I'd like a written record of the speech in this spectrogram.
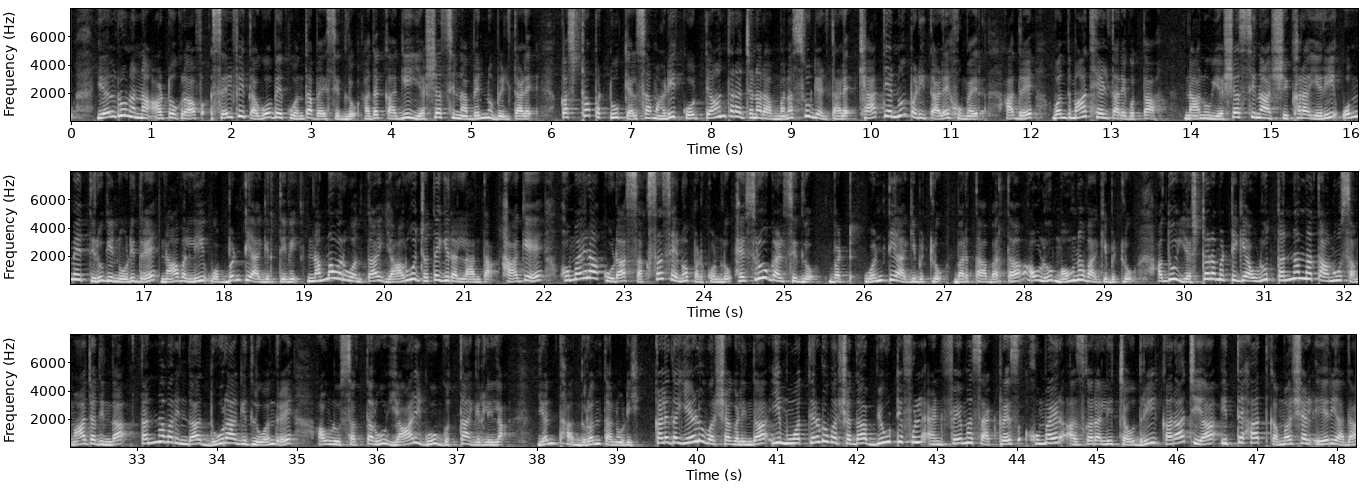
ಎಲ್ಲರೂ ನನ್ನ ಆಟೋಗ್ರಾಫ್ ಸೆಲ್ಫಿ ತಗೋಬೇಕು ಅಂತ ಬಯಸಿದ್ಲು. ಅದಕ್ಕಾಗಿ ಯಶಸ್ಸಿನ ಬೆನ್ನು ಬೀಳ್ತಾಳೆ. ಕಷ್ಟಪಟ್ಟು ಕೆಲಸ ಮಾಡಿ ಕೋಟ್ಯಾಂತರ ಜನರ ಮನಸ್ಸು ಗೆಳ್ತಾಳೆ ಖ್ಯಾತಿಯನ್ನು ಪಡಿತಾಳೆ ಹುಮೈರ್. ಆದರೆ ಒಂದು ಮಾತು ಹೇಳ್ತಾರೆ ಗೊತ್ತಾ? ನಾನು ಯಶಸ್ಸಿನ ಶಿಖರ ಏರಿ ಒಮ್ಮೆ ತಿರುಗಿ ನೋಡಿದ್ರೆ ನಾವಲ್ಲಿ ಒಬ್ಬಂಟಿ ಆಗಿರ್ತೀವಿ. ನಮ್ಮವರು ಅಂತ ಯಾರೂ ಜೊತೆಗಿರಲ್ಲ ಅಂತ. ಹಾಗೆ ಹುಮೈರಾ ಕೂಡ ಸಕ್ಸಸ್ ಏನೋ ಪಡ್ಕೊಂಡ್ಲು. ಹೆಸರು ಗಳಿಸಿದ್ಲು, ಬಟ್ ಒಂಟಿ ಆಗಿಬಿಟ್ಲು. ಬರ್ತಾ ಬರ್ತಾ ಅವಳು ಮೌನವಾಗಿ ಬಿಟ್ಲು ಅದು ಎಷ್ಟರ ಮಟ್ಟಿಗೆ ಅವಳು ತನ್ನನ್ನ ತಾನು ಸಮಾಜದಿಂದ, ತನ್ನವರಿಂದ ದೂರ ಆಗಿದ್ಲು ಅಂದ್ರೆ ಅವಳು ಸತ್ತರೂ ಯಾರಿಗೂ ಗೊತ್ತಾಗಿರ್ಲಿಲ್ಲ. ಎಂಥ ದುರಂತ ನೋಡಿ. ಕಳೆದ ಏಳು ವರ್ಷಗಳಿಂದ ಈ ಮೂವತ್ತೆರಡು ವರ್ಷದ beautiful and famous actress Humair Asghar Ali Chaudhary ಕರಾಚಿಯ Ittehad commercial ಏರಿಯಾದ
